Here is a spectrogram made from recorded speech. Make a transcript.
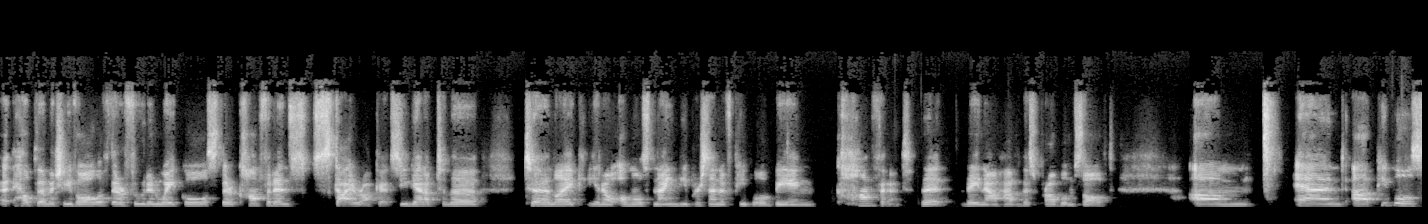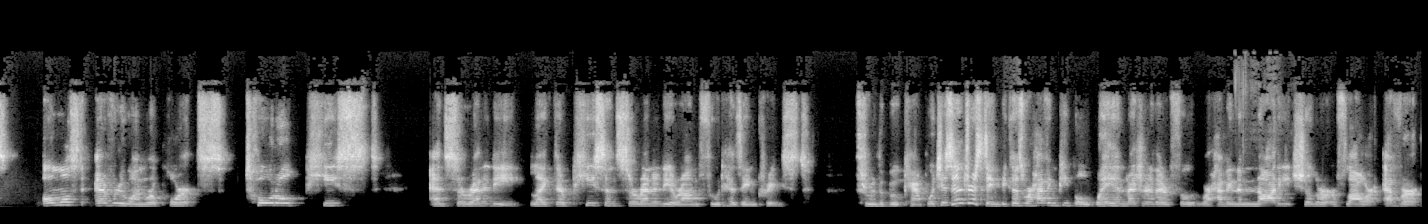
help them achieve all of their food and weight goals, their confidence skyrockets. You get up to the to like you know almost ninety percent of people being confident that they now have this problem solved. Um, and uh, people's almost everyone reports total peace and serenity, like their peace and serenity around food has increased through the boot camp, which is interesting because we're having people weigh and measure their food. We're having them not eat sugar or flour ever.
